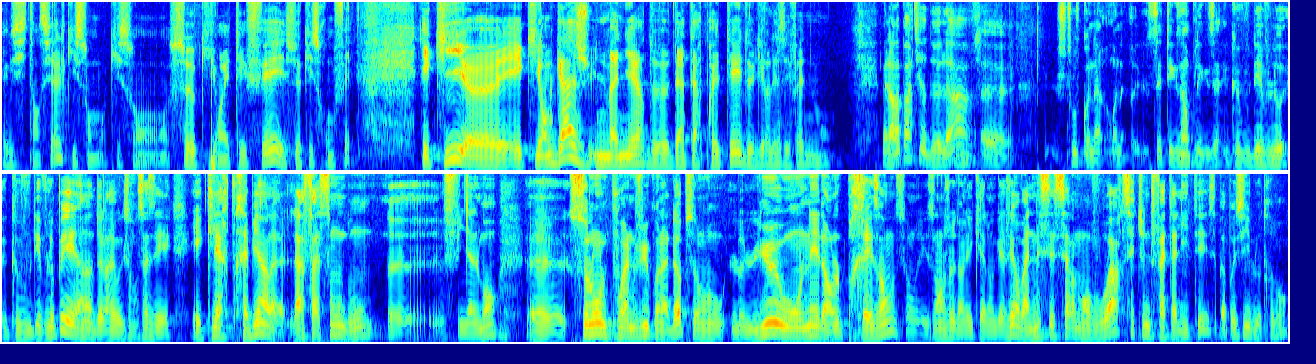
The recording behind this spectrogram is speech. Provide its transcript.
existentiels qui sont, qui sont ceux qui ont été faits et ceux qui seront faits, et qui, euh, et qui engagent une manière d'interpréter et de lire les événements. Mais alors à partir de là, euh, je trouve qu'on a, cet exemple que vous développez, hein, de la Révolution française éclaire très bien la, façon dont, euh, finalement, euh, selon le point de vue qu'on adopte, selon le lieu où on est dans le présent, selon les enjeux dans lesquels engager, on va nécessairement voir, c'est une fatalité, c'est pas possible autrement,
